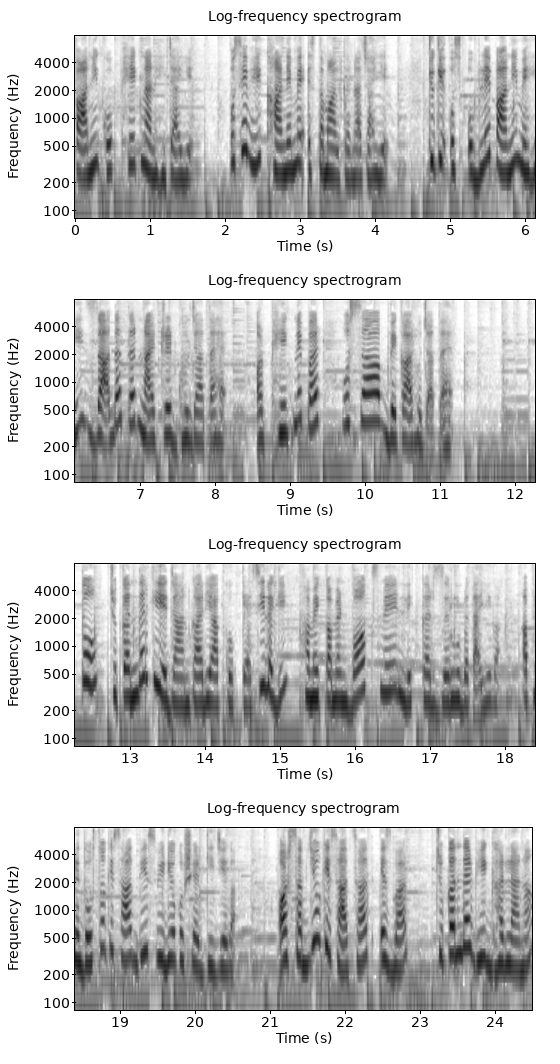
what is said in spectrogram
पानी को फेंकना नहीं चाहिए। उसे भी खाने में इस्तेमाल करना चाहिए, क्योंकि उस उबले पानी में ही ज़्यादातर नाइट्रेट घुल जाता है और फेंकने पर वो सब बेकार हो जाता है। तो चुकंदर की ये जानकारी आपको कैसी लगी, हमें कमेंट बॉक्स में लिखकर ज़रूर बताइएगा। अपने दोस्तों के साथ भी इस वीडियो को शेयर कीजिएगा और सब्जियों के साथ साथ इस बार चुकंदर भी घर लाना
